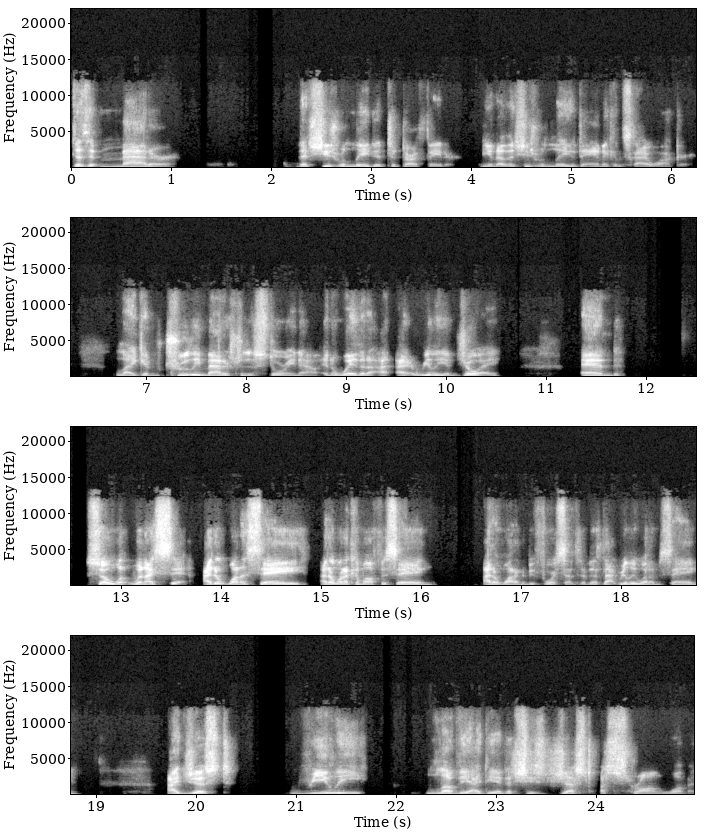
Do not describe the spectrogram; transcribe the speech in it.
does it matter that she's related to Darth Vader? You know, that she's related to Anakin Skywalker. Like it truly matters to the story now in a way that I, I really enjoy. And so when, when I say I don't want to say I don't want to come off as saying I don't want her to be force sensitive. That's not really what I'm saying. I just really love the idea that she's just a strong woman.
